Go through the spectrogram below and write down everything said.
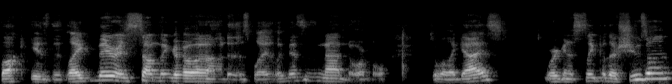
fuck is this? Like there is something going on to this place. Like this is not normal. So we're like, guys, we're gonna sleep with our shoes on.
